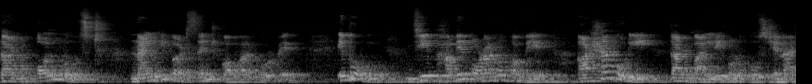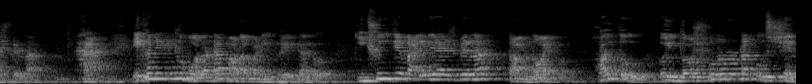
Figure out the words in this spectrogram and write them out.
তার অলমোস্ট নাইনটি পার্সেন্ট কভার করবে। এবং যেভাবে পড়ানো হবে, আশা করি তার বাইরে কোনো কোশ্চেন আসবে না। হ্যাঁ এখানে একটু বলাটা বাড়াবাড়ি হয়ে গেল। কিছুই যে বাইরে আসবে না, তা নয়। হয়তো ওই দশ পনেরোটা কোশ্চেন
